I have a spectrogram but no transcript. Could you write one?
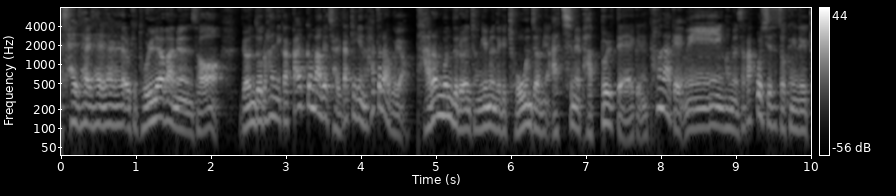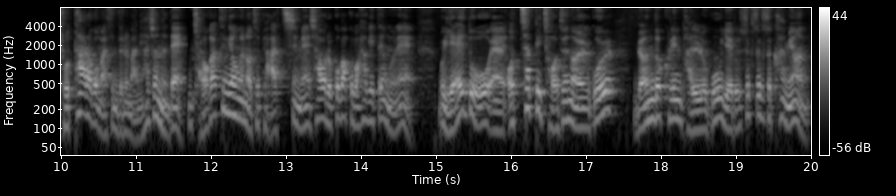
살살살살 이렇게 돌려가면서 면도를 하니까 깔끔하게 잘 닦이긴 하더라고요. 다른 분들은 전기면도기 좋은 점이 아침에 바쁠 때 그냥 편하게 윙 하면서 깎을 수 있어서 굉장히 좋다라고 말씀들을 많이 하셨는데, 저 같은 경우에는 어차피 아침에 샤워를 꼬박꼬박 하기 때문에, 뭐 얘도 예, 어차피 젖은 얼굴 면도 크림 바르고 얘로 쓱쓱쓱 하면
